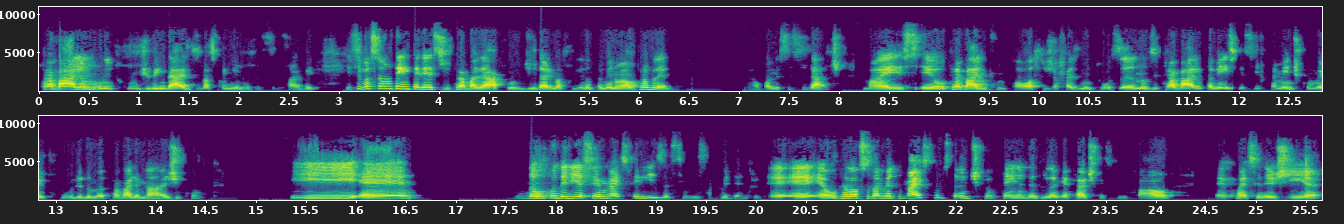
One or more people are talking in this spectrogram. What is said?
trabalham muito com divindades masculinas, assim, sabe? E se você não tem interesse de trabalhar com divindade masculina, também não é um problema. É uma necessidade. Mas eu trabalho com tosse já faz muitos anos e trabalho também especificamente com Mercúrio no meu trabalho mágico. E é não poderia ser mais feliz, assim, sabe, dentro. É, é, é, o relacionamento mais constante que eu tenho dentro da minha prática espiritual, é, com essa energia.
